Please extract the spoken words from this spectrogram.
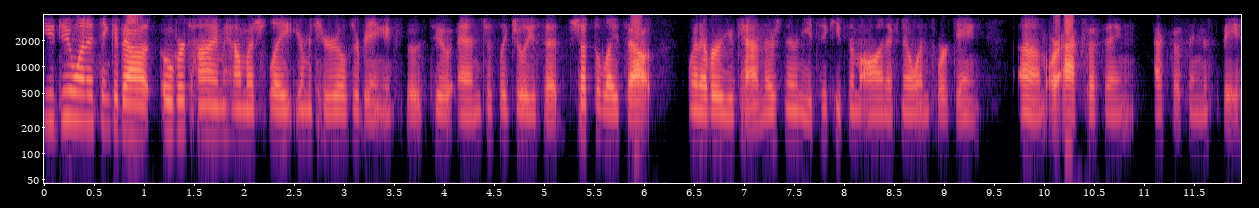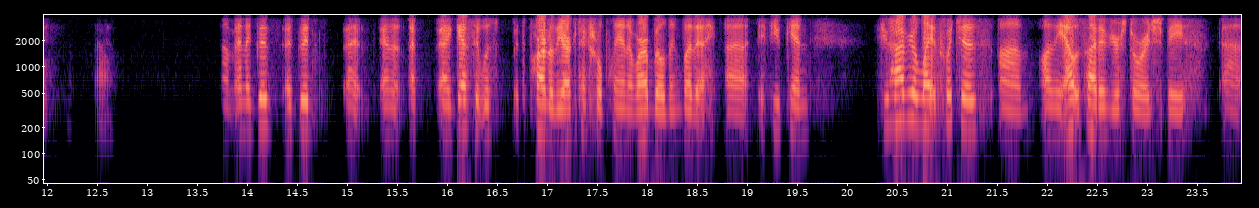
you do want to think about over time how much light your materials are being exposed to. And just like Julia said, shut the lights out whenever you can. There's no need to keep them on if no one's working um, or accessing accessing the space. So. Um, and a good, a good, uh, and I, guess it was it's part of the architectural plan of our building. But uh, if you can, if you have your light switches um, on the outside of your storage space, uh,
